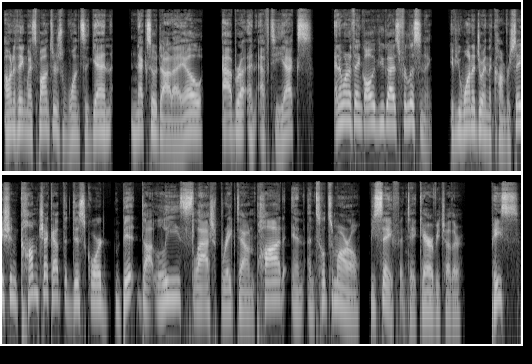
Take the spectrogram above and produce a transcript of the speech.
I want to thank my sponsors once again Nexo.io, Abra, and FTX. And I want to thank all of you guys for listening. If you want to join the conversation, come check out the Discord bit.ly slash breakdown pod. And until tomorrow, be safe and take care of each other. Peace.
